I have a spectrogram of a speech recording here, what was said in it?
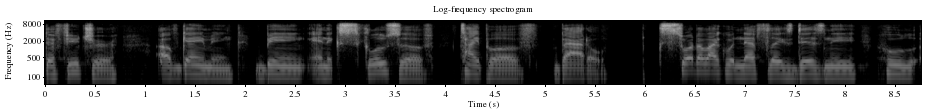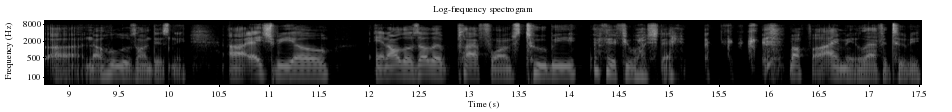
the future of gaming being an exclusive type of battle sort of like with Netflix, Disney, Hulu, uh, no, Hulu's on Disney, uh, HBO, and all those other platforms, Tubi, if you watch that. My fault. I mean laugh at Tubi.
